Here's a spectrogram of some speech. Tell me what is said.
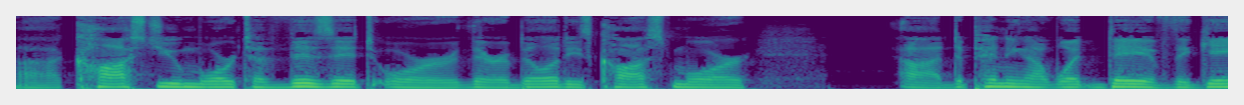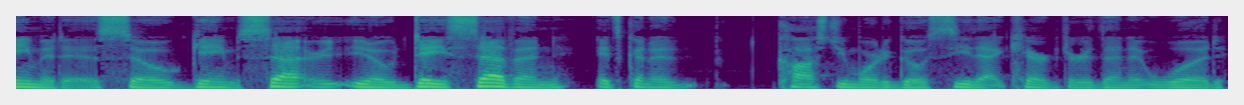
uh, cost you more to visit or their abilities cost more uh, depending on what day of the game it is. So game set, you know, day seven, it's going to cost you more to go see that character than it would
